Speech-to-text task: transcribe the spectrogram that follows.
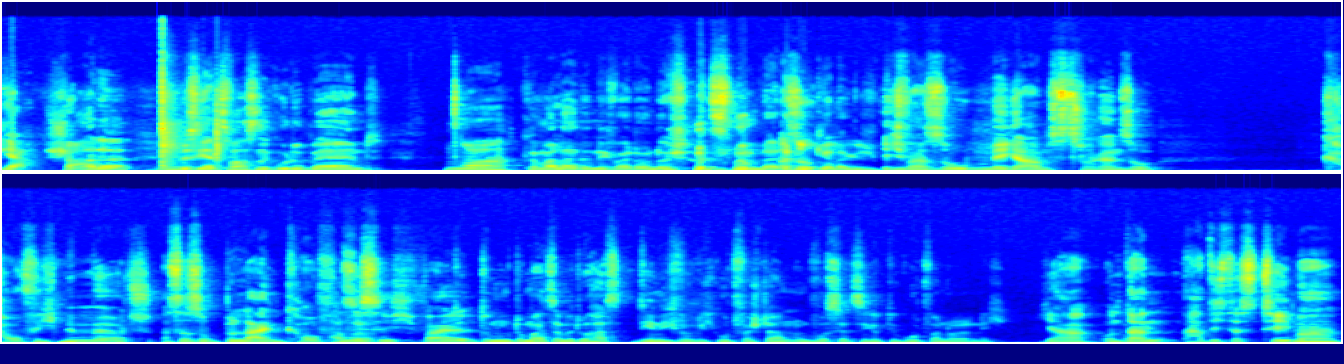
ja, schade. Bis jetzt war es eine gute Band. Na, können wir leider nicht weiter unterstützen. Haben leider Also im Keller gespielt. ich war so mega am struggeln so. Kaufe ich mir Merch? Also so blind kaufmäßig, weil du, du meinst damit, du hast die nicht wirklich gut verstanden und wusstest jetzt nicht, ob die gut waren oder nicht. Ja, und dann hatte ich das Thema,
